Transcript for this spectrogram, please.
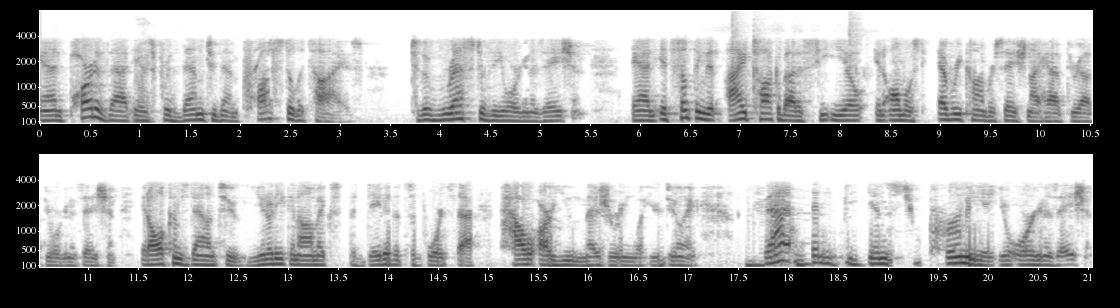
and part of that is for them to then proselytize to the rest of the organization. And it's something that I talk about as CEO in almost every conversation I have throughout the organization. It all comes down to unit economics, the data that supports that. How are you measuring what you're doing? That then begins to permeate your organization.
